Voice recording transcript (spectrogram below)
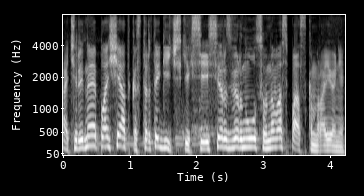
Очередная площадка стратегических сессий развернулась в Новоспасском районе.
